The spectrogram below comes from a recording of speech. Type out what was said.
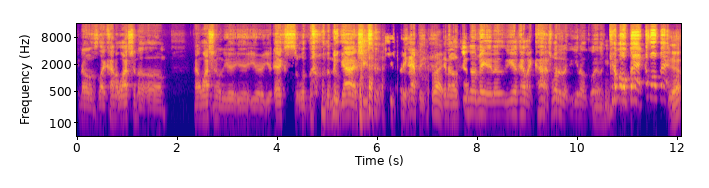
you know it's like kind of watching a um, kind of watching your your your, your ex with, with a new guy, and she's she's pretty happy, right? You know, kind of make, you're kind of like, gosh, what is it? You know, mm-hmm. come on back, come on back. Yeah.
